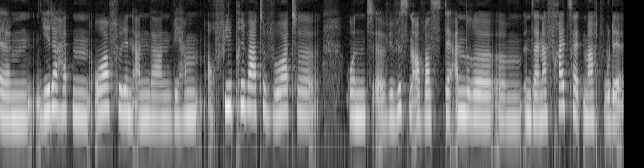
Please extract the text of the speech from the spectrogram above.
ähm, jeder hat ein Ohr für den anderen. Wir haben auch viel private Worte und äh, wir wissen auch, was der andere ähm, in seiner Freizeit macht, wo der,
